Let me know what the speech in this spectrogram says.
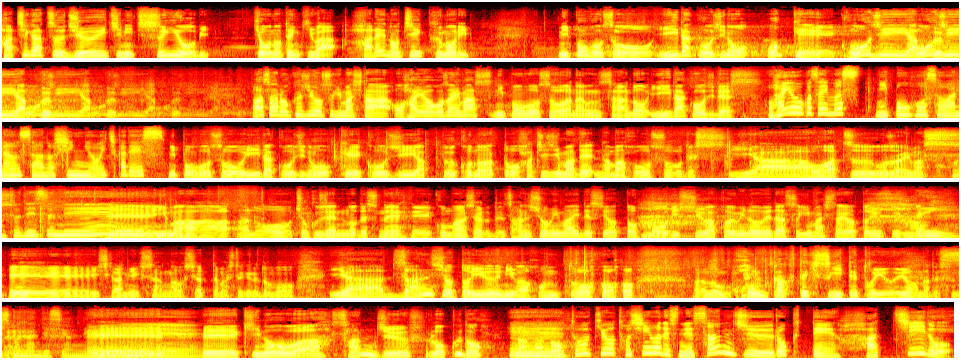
8月11日水曜日。今日の天気は晴れのち曇り。日本放送飯田浩二の OK 工事アップ朝6時を過ぎました。おはようございます。日本放送アナウンサーの飯田浩二です。おはようございます。日本放送アナウンサーの新業一華です。日本放送飯田浩二の OK 工事アップ。この後8時まで生放送です。いやーお暑ございます。本当ですね。ね今あの直前のですね、えー、コマーシャルで残暑見舞いですよと。もう立秋は暦の上では過ぎましたよというふうにね、はい、えー、石川みゆきさんがおっしゃってましたけれども。いや残暑というには本当 あの本格的すぎてというようなですね。そうなんですよね。えー、えー、昨日は36度えー、東京都心はですね、36.8度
